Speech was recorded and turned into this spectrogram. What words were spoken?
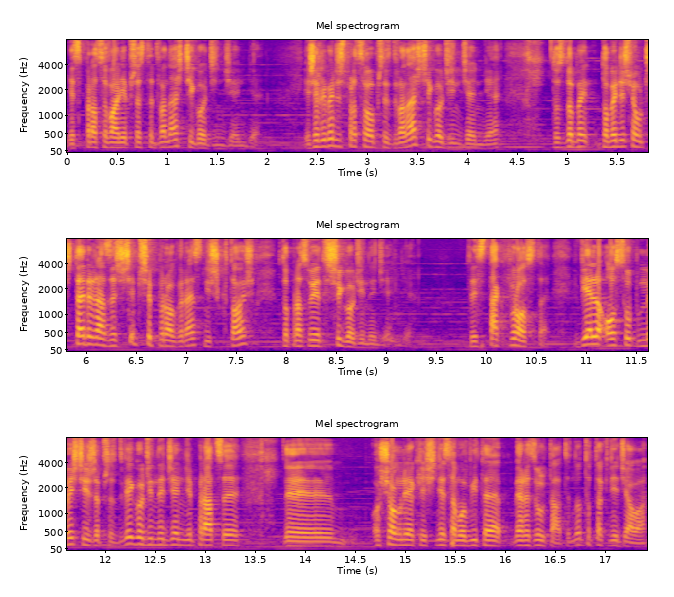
jest pracowanie przez te 12 godzin dziennie. Jeżeli będziesz pracował przez 12 godzin dziennie, to, to będziesz miał 4 razy szybszy progres niż ktoś, kto pracuje 3 godziny dziennie. To jest tak proste. Wiele osób myśli, że przez 2 godziny dziennie pracy yy, osiągnie jakieś niesamowite rezultaty. No to tak nie działa.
